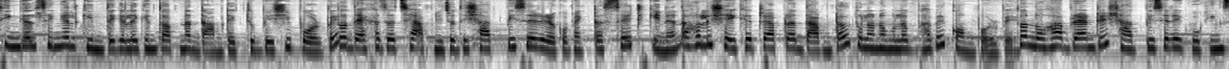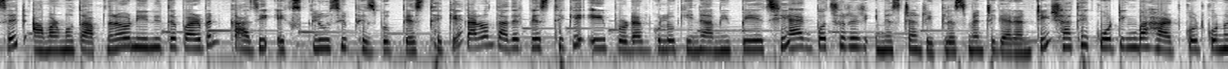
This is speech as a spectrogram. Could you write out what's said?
সিঙ্গেল সিঙ্গেল কিনতে গেলে কিন্তু আপনার দামটা একটু বেশি পড়বে। তো দেখা যাচ্ছে আপনি যদি সাত পিসের এরকম একটা সেট কিনেন, তাহলে সেই ক্ষেত্রে আপনার দামটাও তুলনামূলকভাবে কম পড়বে। তো নোহা ব্র্যান্ডের সাত পিসের এই কুকিং সেট আমার মতো আপনারাও নিয়ে নিতে পারবেন কাজী এক্সক্লুসিভ ফেসবুক পেজ থেকে। কারণ তাদের পেজ থেকে এই প্রোডাক্টগুলো কিনে আমি পেয়েছি। এক বছরের ইনস্ট্যান্ট রিপ্লেসমেন্ট গ্যারান্টি সাথে কোটিং বা হার্ড কোড কোনো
